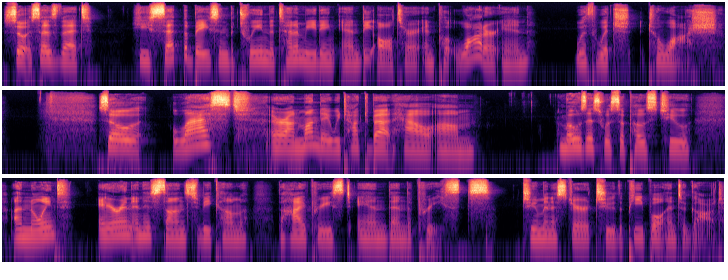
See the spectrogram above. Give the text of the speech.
So it says that he set the basin between the tent of meeting and the altar and put water in with which to wash. So last or on Monday, we talked about how um, Moses was supposed to anoint Aaron and his sons to become the high priest and then the priests to minister to the people and to God.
